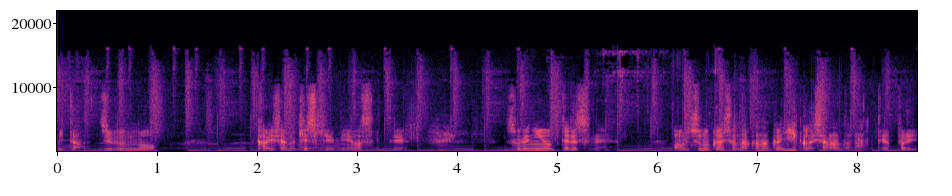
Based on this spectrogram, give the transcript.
見た自分の会社の景色が見えますので、はい、それによってですねあうちの会社なかなかいい会社なんだなってやっぱり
